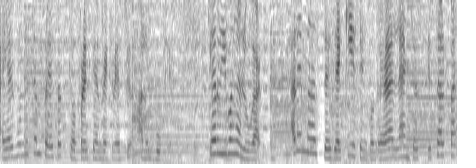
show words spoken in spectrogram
hay algunas empresas que ofrecen recreación a los buques que arriban al lugar. Además, desde aquí se encontrarán lanchas que zarpan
